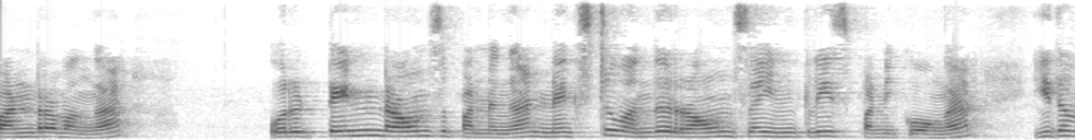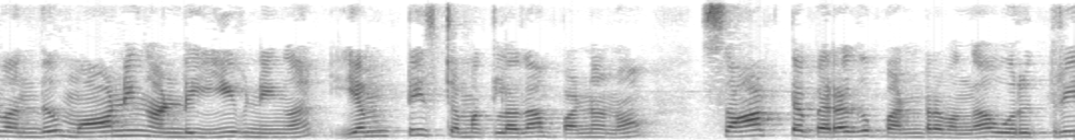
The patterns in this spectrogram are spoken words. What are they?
பண்ணுறவங்க ஒரு டென் ரவுண்ட்ஸ் பண்ணுங்கள் நெக்ஸ்ட்டு வந்து ரவுண்ட்ஸை இன்க்ரீஸ் பண்ணிக்கோங்க. இதை வந்து மார்னிங் அண்டு ஈவினிங்கு எம்டி ஸ்டமக்கில் தான் பண்ணணும். சாப்பிட்ட பிறகு பண்ணுறவங்க ஒரு த்ரீ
